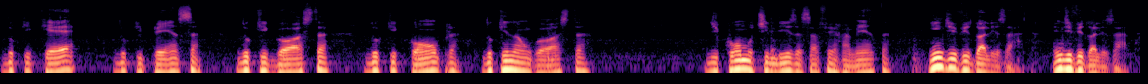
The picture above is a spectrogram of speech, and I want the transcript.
do que quer, do que pensa, do que gosta, do que compra, do que não gosta, de como utiliza essa ferramenta individualizada, individualizada.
